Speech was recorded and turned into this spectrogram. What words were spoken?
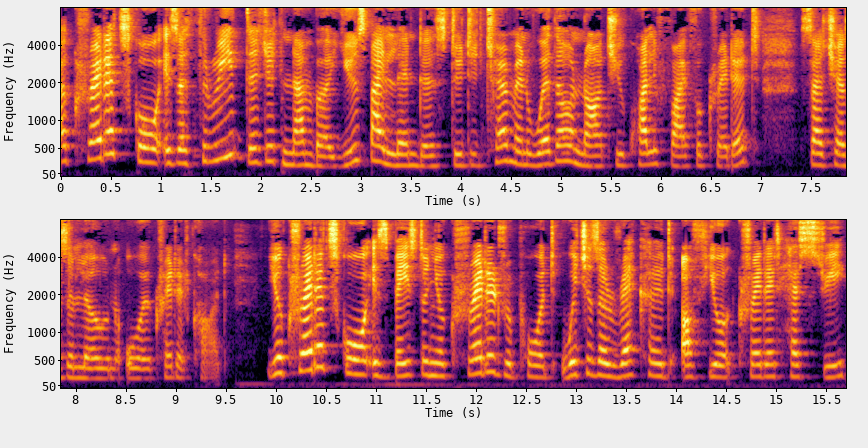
A credit score is a three digit number used by lenders to determine whether or not you qualify for credit, such as a loan or a credit card. Your credit score is based on your credit report, which is a record of your credit history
